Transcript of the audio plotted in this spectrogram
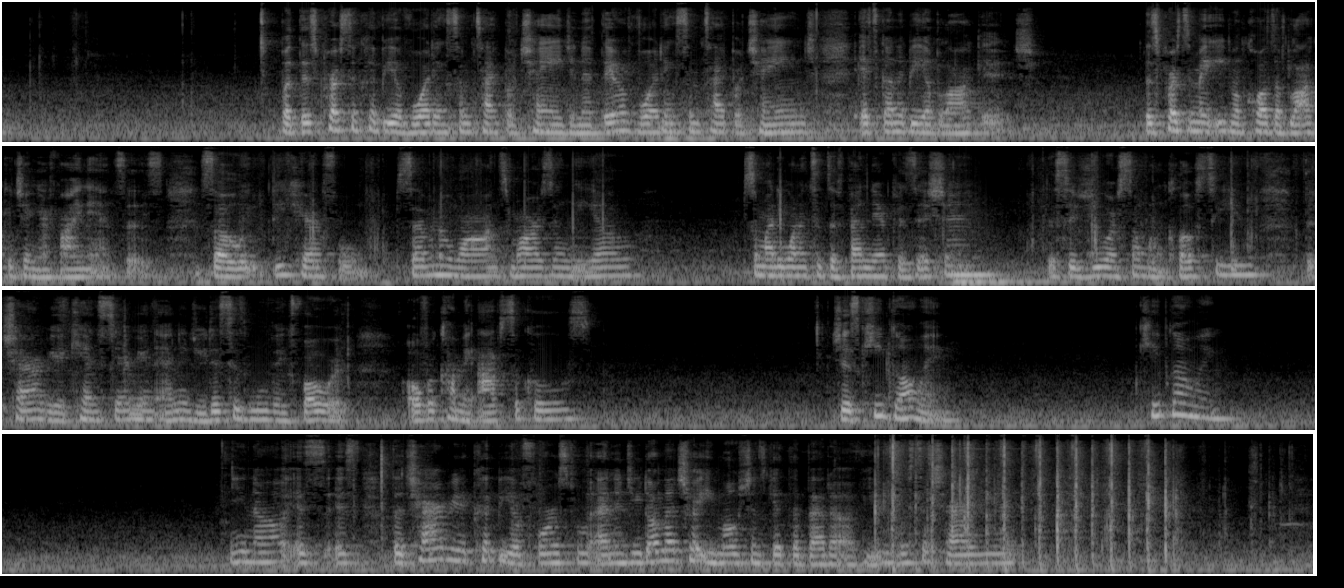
But this person could be avoiding some type of change. And if they're avoiding some type of change, it's going to be a blockage. This person may even cause a blockage in your finances. So be careful. Seven of Wands, Mars and Leo. Somebody wanted to defend their position. This is you or someone close to you. The Chariot, Cancerian energy. This is moving forward, overcoming obstacles. Just keep going. Keep going. You know, it's it's the chariot could be a forceful energy. Don't let your emotions get the better of you. What's the chariot?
